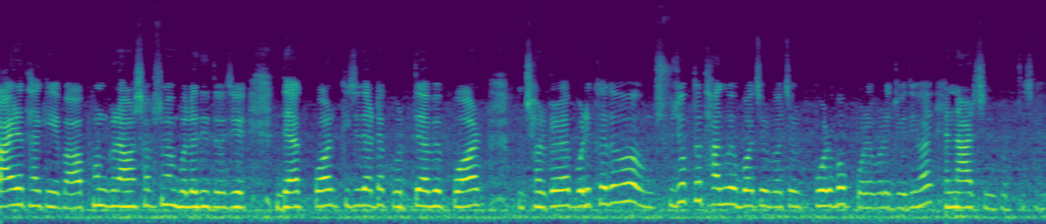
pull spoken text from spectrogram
বাইরে থাকে, বাবা ফোন করে আমার সবসময় বলে দিত যে, দেখ পর কিছু তো একটা করতে হবে পর সরকারি পরীক্ষা দেবো, সুযোগ তো থাকবে বছর বছর পড়ব, পড়ে পড়ে যদি হয়, নার্সিং করতে চাই।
